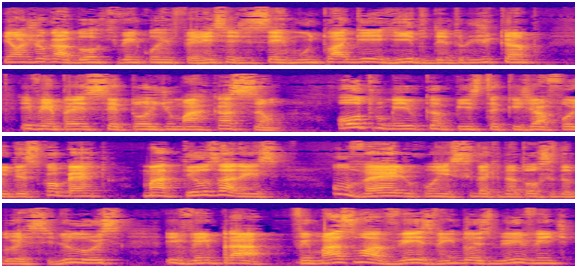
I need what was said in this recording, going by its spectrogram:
e é um jogador que vem com referências de ser muito aguerrido dentro de campo e vem para esse setor de marcação. Outro meio-campista que já foi descoberto, Matheus Arense, um velho conhecido aqui da torcida do Ercílio Luz e vem para vem mais uma vez, vem em 2020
